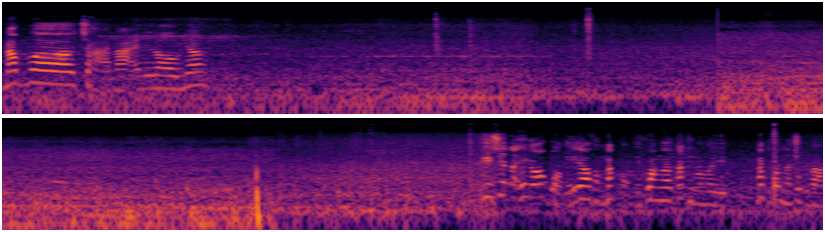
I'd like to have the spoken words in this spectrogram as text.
nắp uh, trả lại từ đầu nhá. Khi xét lại góc của cái phần nắp của cái khoang cắt thì mọi người nắp phần là trục vào.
